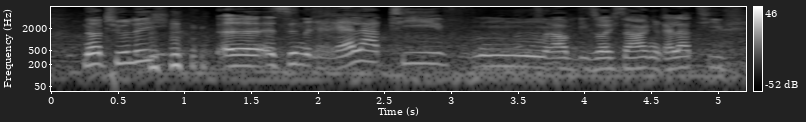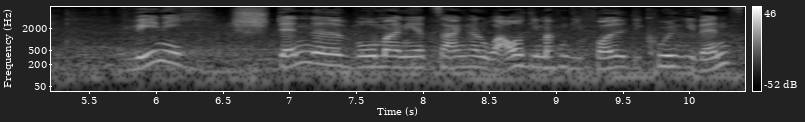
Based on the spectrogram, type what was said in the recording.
natürlich. äh, es sind relativ, mh, wie soll ich sagen, relativ wenig Stände, wo man jetzt sagen kann, wow, die machen die voll die coolen Events,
